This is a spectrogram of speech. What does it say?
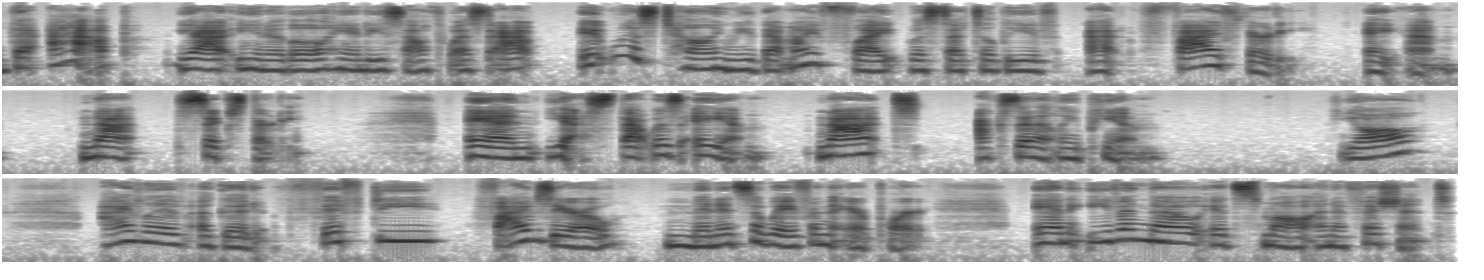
The app, yeah, you know, the little handy Southwest app, it was telling me that my flight was set to leave at 5:30 a.m., not 6:30. And yes, that was a.m., not accidentally p.m. Y'all, I live a good 50, 50 minutes away from the airport, and even though it's small and efficient,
